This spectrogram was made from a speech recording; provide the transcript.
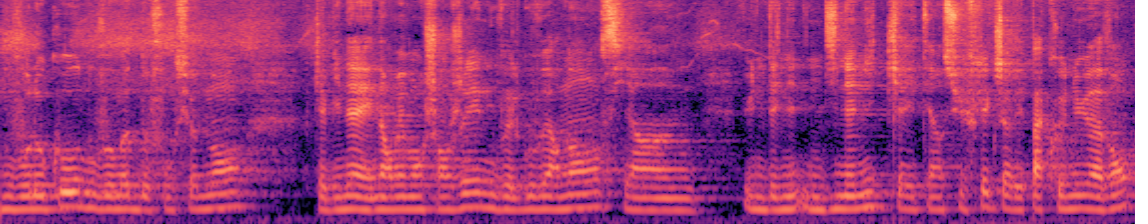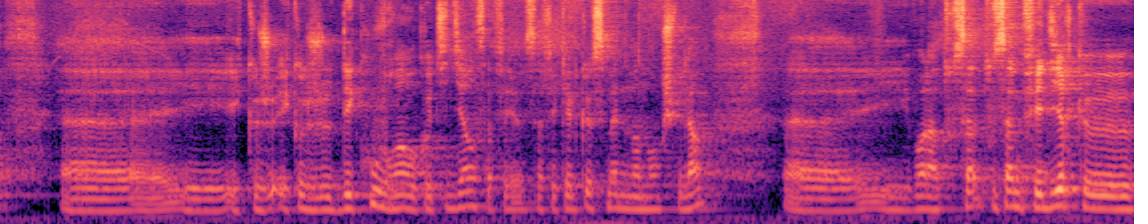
Nouveaux locaux, nouveaux modes de fonctionnement. Le cabinet a énormément changé, nouvelle gouvernance, il y a une, une, dynamique qui a été insufflée que je n'avais pas connue avant. Euh, et, que je, et, que je, découvre hein, au quotidien. Ça fait, ça fait quelques semaines maintenant que je suis là. Euh, et voilà, tout ça, tout ça me fait dire que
